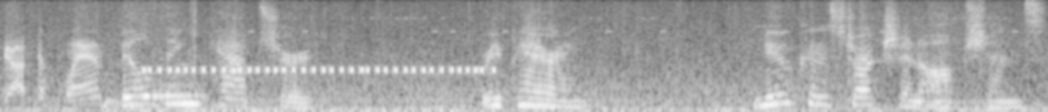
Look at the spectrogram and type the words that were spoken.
Got the plan? Building captured. Repairing. New construction options.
